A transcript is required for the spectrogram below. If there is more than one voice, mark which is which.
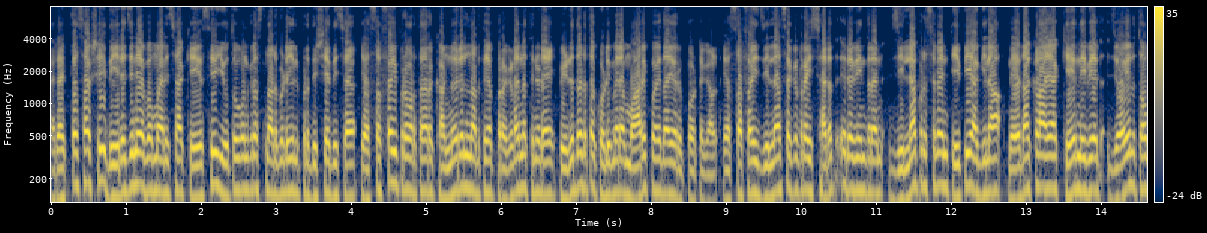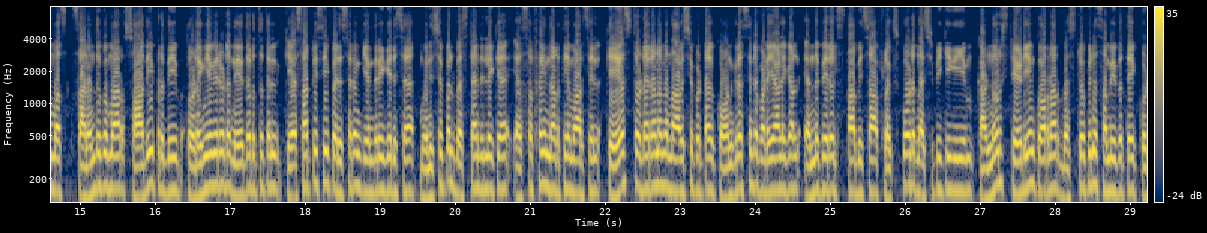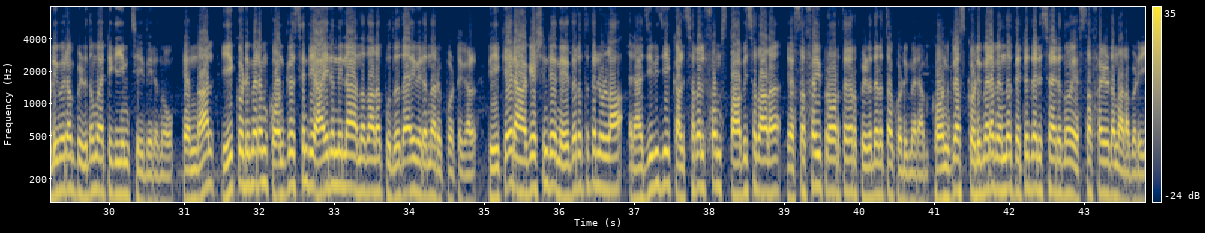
Speaker 1: രക്തസാക്ഷി ധീരജിനെ അപമാനിച്ച K S U Youth Congress നടപടിയിൽ പ്രതിഷേധിച്ച് എസ് എഫ് ഐ പ്രവർത്തകർ കണ്ണൂരിൽ നടത്തിയ പ്രകടനത്തിനിടെ പിഴുതെടുത്ത കൊടിമരം മാറിപ്പോയതായി റിപ്പോർട്ടുകൾ. എസ് എഫ് ഐ ജില്ലാ സെക്രട്ടറി ശരത് രവീന്ദ്രൻ ജില്ലാ പ്രസിഡന്റ് ടി പി അഖില നേതാക്കളായ കെ നിവേദ് ജോയൽ തോമസ് സനന്ദകുമാർ സ്വാതി പ്രദീപ് തുടങ്ങിയവരുടെ നേതൃത്വത്തിൽ K S R T C പരിസരം കേന്ദ്രീകരിച്ച് മുനിസിപ്പൽ ബസ് സ്റ്റാൻഡിലേക്ക് എസ് എഫ് ഐ നടത്തിയ മാർച്ചിൽ കേസ് തുടരണമെന്നാവശ്യപ്പെട്ട് കോൺഗ്രസിന്റെ പടയാളികൾ എന്ന പേരിൽ സ്ഥാപിച്ച ഫ്ലക്സ് ബോർഡ് നശിപ്പിക്കുകയും കണ്ണൂർ സ്റ്റേഡിയം കോർണർ ബസ് സ്റ്റോപ്പിന് സമീപത്തെ കൊടിമരം പിഴുതുമാറ്റുകയും ചെയ്തിരുന്നു. എന്നാൽ ഈ കൊടിമരം കോൺഗ്രസിന്റെ ആയിരുന്നില്ല എന്നതാണ് പുതുതായി വരുന്ന റിപ്പോർട്ടുകൾ. പി കെ രാഗേഷിന്റെ നേതൃത്വത്തിലുള്ള രാജീവ് ജി കൾച്ചറൽ ഫോം സ്ഥാപിച്ചതാണ് എസ് എഫ് ഐ പ്രവർത്തകർ പിഴുതെടുത്ത കൊടിമരം. കോൺഗ്രസ് കൊടിമരം എന്ന് തെറ്റിദ്ധരിച്ചായിരുന്നു എസ് എഫ് ഐയുടെ നടപടി.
